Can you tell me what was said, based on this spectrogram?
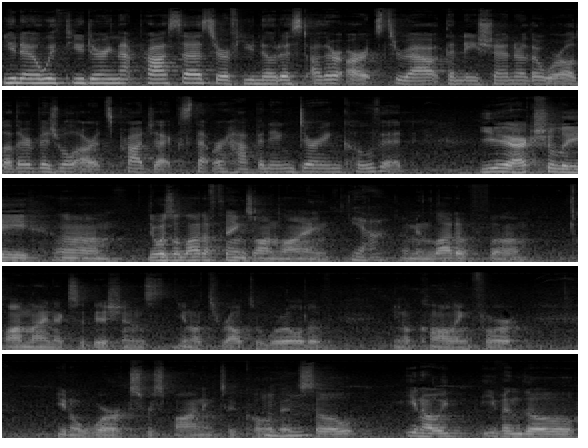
you know, with you during that process, or if you noticed other arts throughout the nation or the world, other visual arts projects that were happening during COVID. Yeah, actually, um, there was a lot of things online. Yeah. I mean, a lot of um, online exhibitions, you know, throughout the world of, you know, calling for, you know, works responding to COVID. Mm-hmm. So, you know, even though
